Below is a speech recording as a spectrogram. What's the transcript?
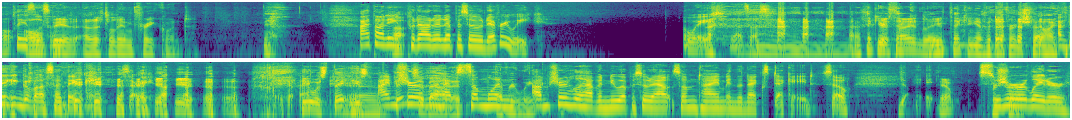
al- Please listen. albeit a little infrequent. Yeah. I thought he Uh, put out an episode every week. Oh wait, that's us. I think you're, think, you're thinking of a different show. I I'm think. thinking of us. I think. Sorry. he was. Th- he's I'm sure he'll about have it every someone. week. I'm sure he'll have a new episode out sometime in the next decade. So Yep. sooner sure. or later,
